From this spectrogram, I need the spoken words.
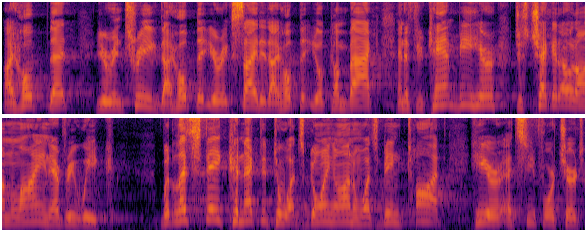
I hope that you're intrigued. I hope that you're excited. I hope that you'll come back. And if you can't be here, just check it out online every week. But let's stay connected to what's going on and what's being taught here at C4 Church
